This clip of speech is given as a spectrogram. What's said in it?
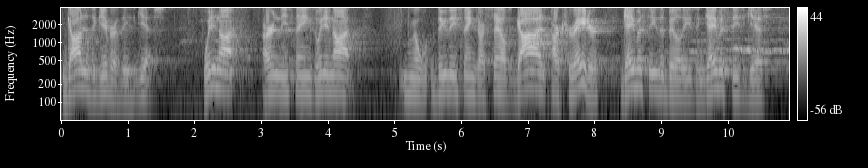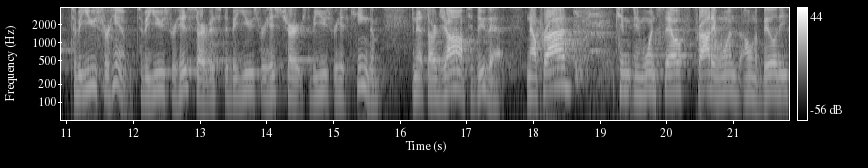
God is the giver of these gifts. We did not earn these things. We did not you know, do these things ourselves. God, our Creator, gave us these abilities and gave us these gifts to be used for Him, to be used for His service, to be used for His church, to be used for His kingdom. And it's our job to do that. Now, pride can, in oneself, pride in one's own ability,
